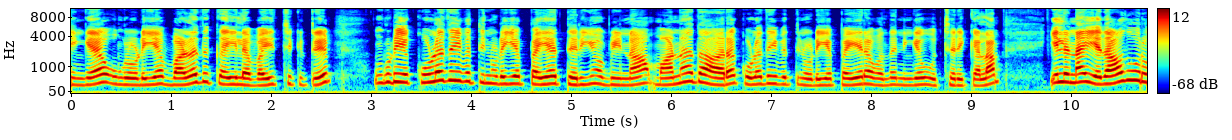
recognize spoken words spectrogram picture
நீங்கள் உங்களுடைய வலது கையில் வச்சுக்கிட்டு உங்களுடைய குலதெய்வத்தினுடைய பெயர் தெரியும் அப்படின்னா மனதார குலதெய்வத்தினுடைய பெயரை வந்து நீங்கள் உச்சரிக்கலாம். இல்லைனா ஏதாவது ஒரு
